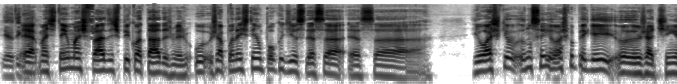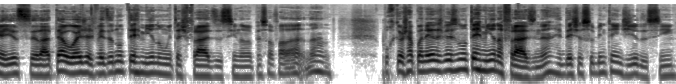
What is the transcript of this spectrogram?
E tenho que É, mas tem umas frases picotadas mesmo. O, o japonês tem um pouco disso, dessa. Essa... Eu acho que eu, eu não sei, eu acho que eu peguei, eu, eu já tinha isso, sei lá, até hoje, às vezes eu não termino muitas frases assim, não. A pessoa fala, ah, não. Porque o japonês às vezes não termina a frase, né? E deixa subentendido, assim.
